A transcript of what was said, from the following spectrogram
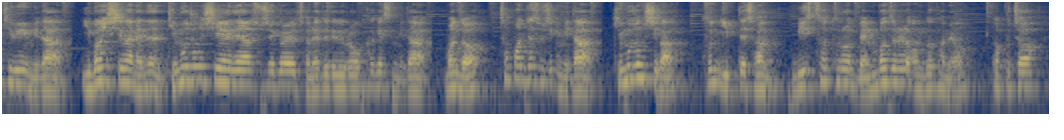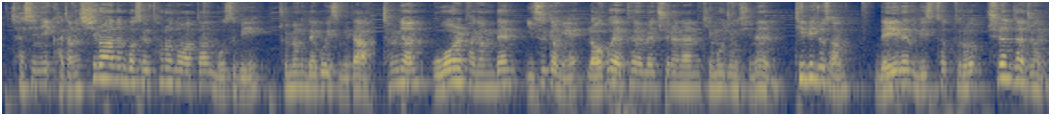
TV입니다. 이번 시간에는 김호중 씨에 대한 소식을 전해드리도록 하겠습니다. 먼저 첫 번째 소식입니다. 김호중 씨가 군 입대 전 미스터 트롯 멤버들을 언급하며 덧붙여 자신이 가장 싫어하는 것을 털어놓았던 모습이 조명되고 있습니다. 작년 5월 방영된 이수경의 러브 FM에 출연한 김호중 씨는 TV조선 내일은 미스터 트롯 출연자 중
